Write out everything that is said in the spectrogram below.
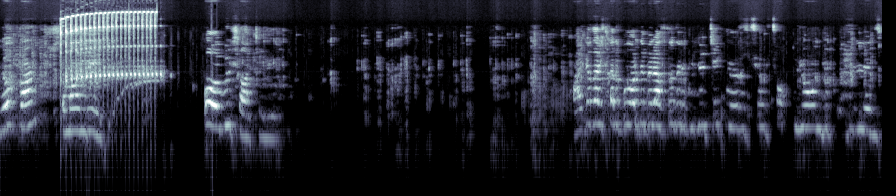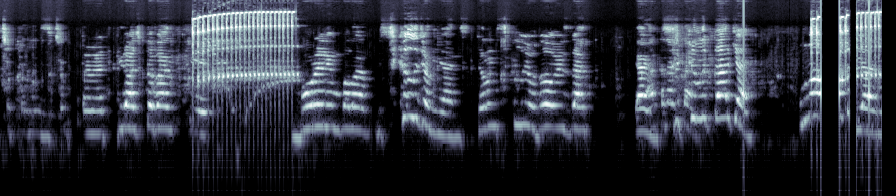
Yok lan. Tamam değil. O öbür saat çalıyor. Arkadaşlar bu arada bir haftadır video çekmiyoruz çünkü çok yoğunduk dileriz çekmemiz için. Evet. Birazcık da ben e, moralim falan sıkılacağım yani. Canım sıkılıyordu o yüzden. Yani Arkadaşlar- sıkıllık derken bunaltı yani.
